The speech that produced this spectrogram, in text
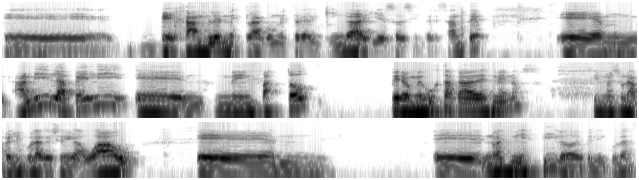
eh, de Hamlet mezclada con una historia vikinga, y eso es interesante. Em, a mí la peli em, me impactó, pero me gusta cada vez menos. Si no es una película que yo diga, wow. Eh, no es mi estilo de películas,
